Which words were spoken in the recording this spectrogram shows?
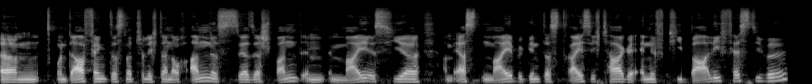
Ähm, und da fängt das natürlich dann auch an, das ist sehr, sehr spannend. Im, Im Mai ist hier, am 1. Mai beginnt das 30 Tage NFT Bali Festival.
